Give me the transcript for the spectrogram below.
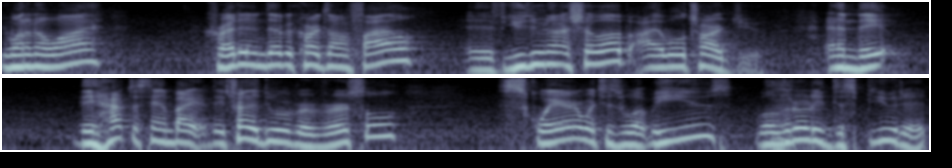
You want to know why? Credit and debit cards on file. If you do not show up, I will charge you. And they they have to stand by it. They try to do a reversal. Square, which is what we use, will mm-hmm. literally dispute it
